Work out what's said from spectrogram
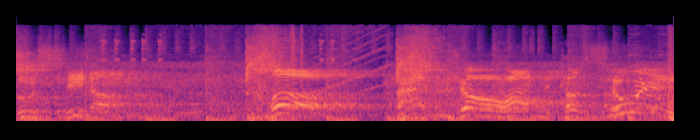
Lucina. Cloud, Banjo and Kazooie.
